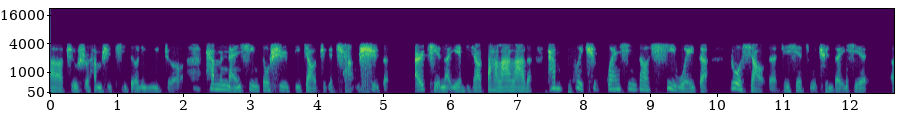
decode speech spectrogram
呃，譬如说他们是既得利益者，他们男性都是比较这个强势的。而且呢，也比较大拉拉的，他们不会去关心到细微的、弱小的这些族群的一些呃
